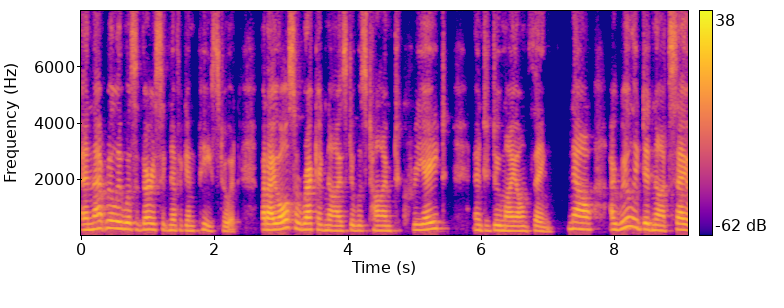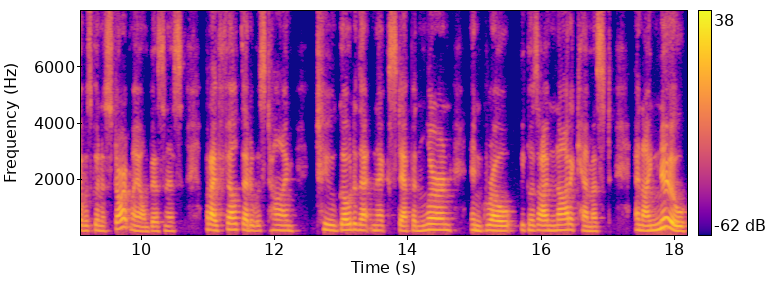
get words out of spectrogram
and that really was a very significant piece to it, but I also recognized it was time to create and to do my own thing. Now, I really did not say I was going to start my own business, but I felt that it was time to go to that next step and learn and grow because I'm not a chemist. And I knew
